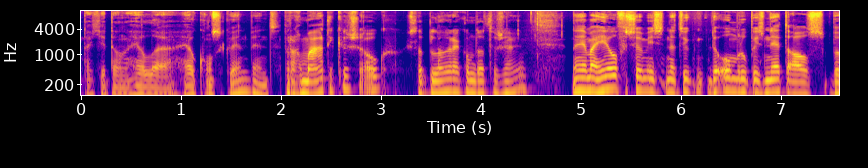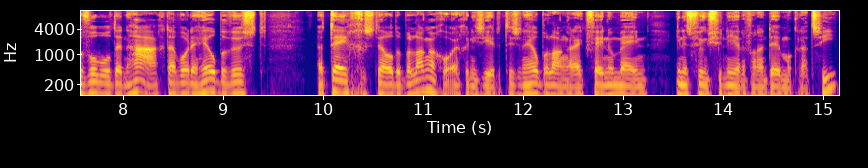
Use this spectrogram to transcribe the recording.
dat je dan heel, heel consequent bent. Pragmaticus ook? Is dat belangrijk om dat te zijn? Nee, maar Hilversum is natuurlijk... De omroep is net als bijvoorbeeld Den Haag. Daar worden heel bewust tegengestelde belangen georganiseerd. Het is een heel belangrijk fenomeen in het functioneren van een democratie.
